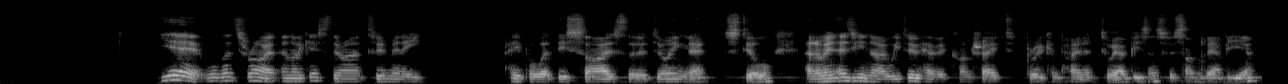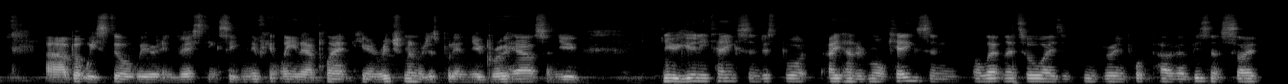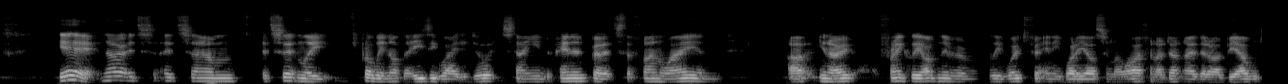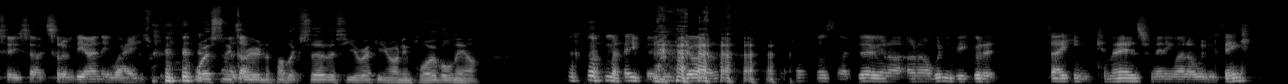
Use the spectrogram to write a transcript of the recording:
yeah well that's right and i guess there aren't too many people at this size that are doing that still. And I mean, as you know, we do have a contract brew component to our business for some of our beer, uh, but we still we're investing significantly in our plant here in Richmond. We just put in a new brew house, a new new unitanks, and just bought 800 more kegs and all that. And that's always a very important part of our business. So, yeah, no, it's it's um it's certainly it's probably not the easy way to do it, staying independent, but it's the fun way and. Uh, you know, frankly, I've never really worked for anybody else in my life, and I don't know that I'd be able to. So it's sort of the only way. worse than a career in the public service. You reckon you're unemployable now? Maybe. God, what else I do, and I, and I wouldn't be good at taking commands from anyone. I wouldn't think.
